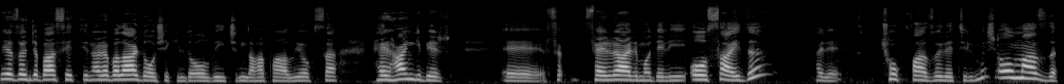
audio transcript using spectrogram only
Biraz önce bahsettiğin arabalar da o şekilde olduğu için daha pahalı. Yoksa herhangi bir e, Fe- Ferrari modeli olsaydı Hani çok fazla üretilmiş olmazdı.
